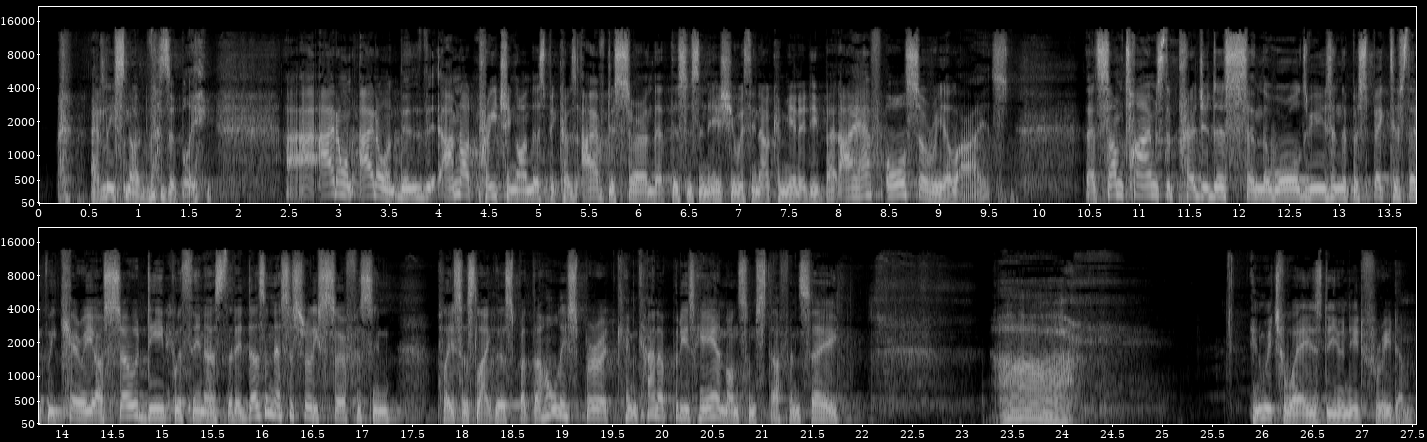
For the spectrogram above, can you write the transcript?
at least not visibly. I, I don't, I don't, I'm not preaching on this because I've discerned that this is an issue within our community, but I have also realized that sometimes the prejudice and the worldviews and the perspectives that we carry are so deep within us that it doesn't necessarily surface in places like this, but the Holy Spirit can kind of put his hand on some stuff and say, ah, in which ways do you need freedom?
